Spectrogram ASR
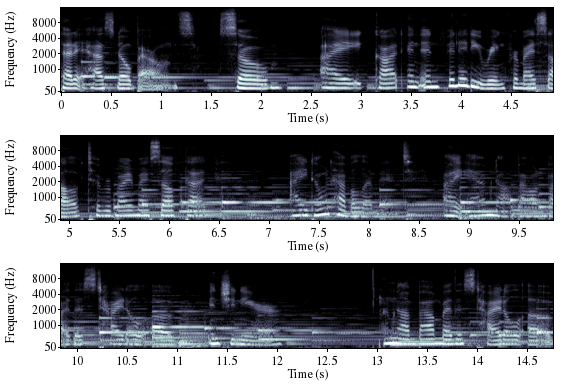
that it has no bounds. So I got an infinity ring for myself to remind myself that I don't have a limit. I am not bound by this title of engineer. I'm not bound by this title of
